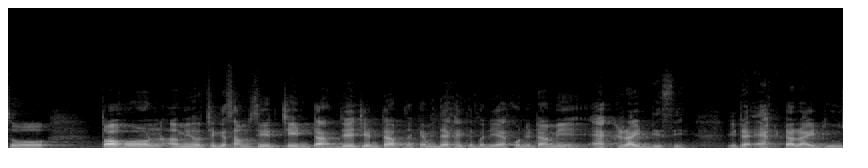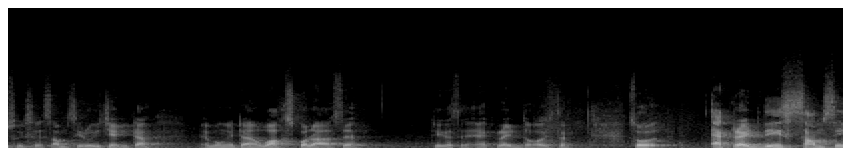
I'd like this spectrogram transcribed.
সো তখন আমি হচ্ছে গিয়ে সামসির চেনটা যে চেনটা আপনাকে আমি দেখাইতে পারি, এখন এটা আমি এক রাইড দিছি। এটা একটা রাইড ইউজ হয়েছে সামসির ওই চেনটা এবং এটা ওয়াক্স করা আছে। ঠিক আছে? এক রাইড দেওয়া হয়েছে সো এক রাইড দিস সামসি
